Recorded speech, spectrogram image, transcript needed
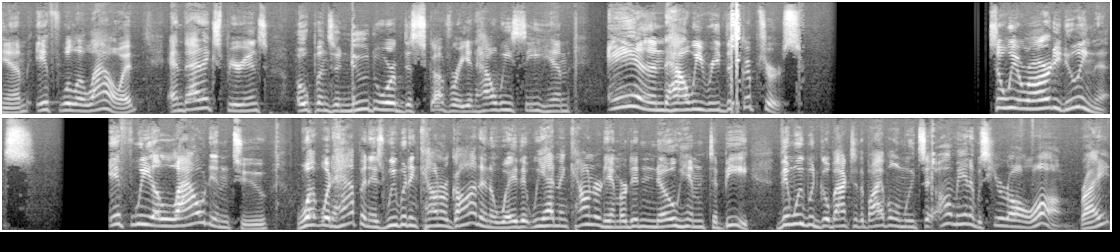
Him if we'll allow it. And that experience opens a new door of discovery in how we see Him and how we read the scriptures. So we were already doing this. If we allowed Him to, what would happen is we would encounter God in a way that we hadn't encountered Him or didn't know Him to be. Then we would go back to the Bible and we'd say, oh man, it was here all along, right?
